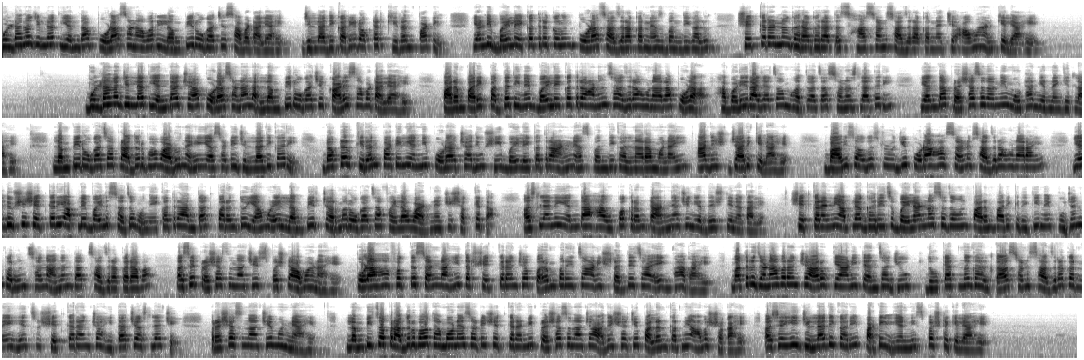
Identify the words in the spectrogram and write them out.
बुलढाणा जिल्ह्यात यंदा पोळा सणावर लंपी रोगाचे सावट आले आहे. जिल्हाधिकारी डॉक्टर किरण पाटील यांनी बैल एकत्र करून पोळा साजरा करण्यास बंदी घालून शेतकऱ्यांना घराघरातच हा सण साजरा करण्याचे आवाहन केले आहे. बुलढाणा जिल्ह्यात यंदाच्या पोळा सणाला लंपी रोगाचे काळे सावट आले आहे. पारंपरिक पद्धतीने बैल एकत्र आणून साजरा होणारा पोळा हा बळीराजाचा महत्त्वाचा सण असला तरी यंदा प्रशासनाने मोठा निर्णय घेतला आहे. लंपी रोगाचा प्रादुर्भाव वाढू नये यासाठी जिल्हाधिकारी डॉक्टर किरण पाटील यांनी पोळ्याच्या दिवशी बैल एकत्र आणण्यास बंदी घालणारा मनाई आदेश जारी केला आहे. बावीस ऑगस्ट रोजी पोळा हा सण साजरा होणार आहे. या दिवशी शेतकरी आपले बैल सजवून एकत्र आणतात परंतु यामुळे लंपीर चर्मरोगाचा फैलाव वाढण्याची शक्यता असल्याने यंदा हा उपक्रम टाळण्याचे निर्देश देण्यात आले. शेतकऱ्यांनी आपल्या घरीच बैलांना सजवून पारंपरिक रीतीने पूजन करून सण आनंदात साजरा करावा. असे प्रशासनाचे स्पष्ट आव्हान आहे. पोळा हा फक्त सण नाही तर शेतकऱ्यांच्या परंपरेचा आणि श्रद्धेचा एक भाग आहे. मात्र जनावरांचे आरोग्य आणि त्यांचा जीव धोक्यात न घालता सण साजरा करणे हेच शेतकऱ्यांच्या हिताचे असल्याचे प्रशासनाचे म्हणणे आहे. लंपीचा प्रादुर्भाव थांबवण्यासाठी शेतकऱ्यांनी प्रशासनाच्या आदेशाचे पालन करणे आवश्यक आहे असेही जिल्हाधिकारी पाटील यांनी स्पष्ट केले आहे.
